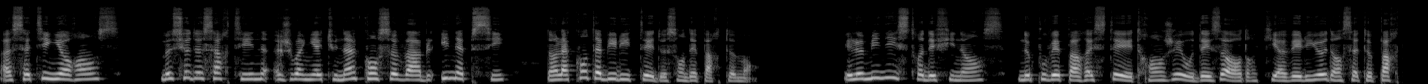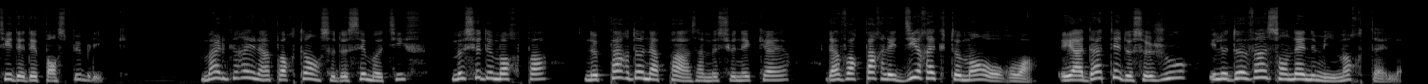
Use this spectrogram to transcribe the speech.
à cette ignorance m. de sartine joignait une inconcevable ineptie la comptabilité de son département. Et le ministre des finances ne pouvait pas rester étranger au désordre qui avait lieu dans cette partie des dépenses publiques. Malgré l'importance de ces motifs m. de maurepas ne pardonna pas à m. Necker d'avoir parlé directement au roi et à dater de ce jour il devint son ennemi mortel.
